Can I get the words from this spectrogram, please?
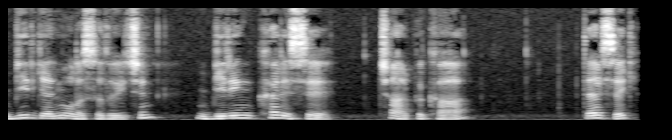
bir gelme olasılığı için 1'in karesi çarpı k dersek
